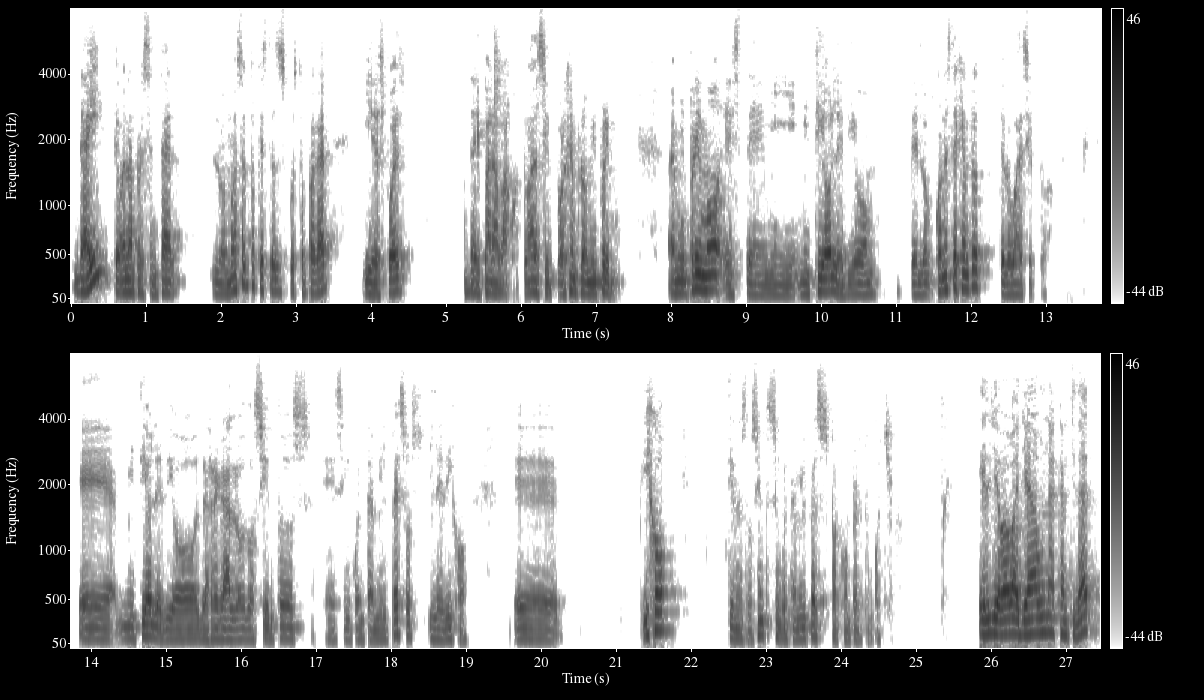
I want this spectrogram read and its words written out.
De ahí te van a presentar lo más alto que estás dispuesto a pagar y después de ahí para abajo. Te voy a decir, por ejemplo, mi primo. A mi primo, este, mi, tío le dio, con este ejemplo te lo voy a decir todo. Eh, mi tío le dio de regalo 250 mil pesos y le dijo, eh, hijo, tienes 250 mil pesos para comprarte un coche él llevaba ya una cantidad,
